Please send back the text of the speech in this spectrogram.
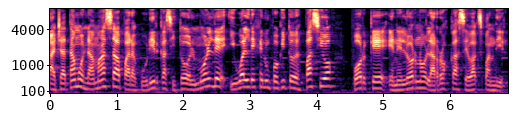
Achatamos la masa para cubrir casi todo el molde, igual dejen un poquito de espacio porque en el horno la rosca se va a expandir.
